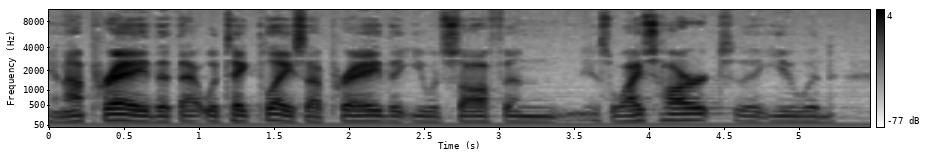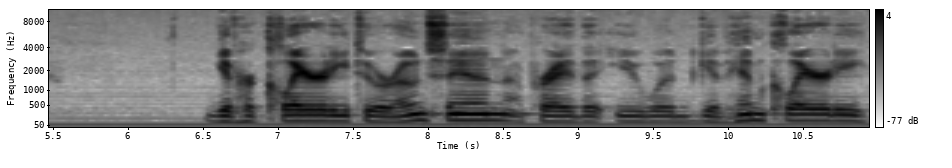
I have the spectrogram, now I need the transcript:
And I pray that that would take place. I pray that you would soften his wife's heart, that you would give her clarity to her own sin. I pray that you would give him clarity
